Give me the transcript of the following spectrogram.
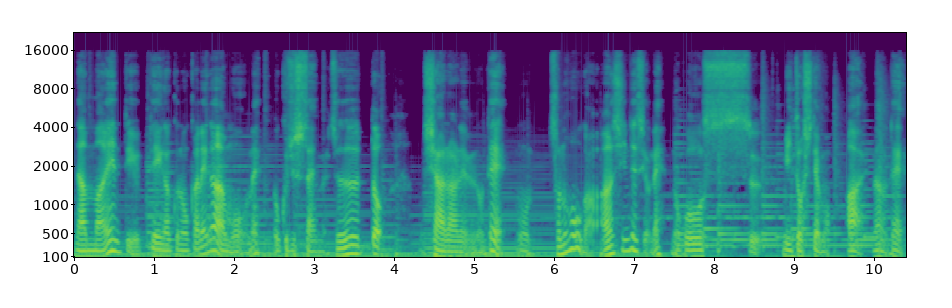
何万円っていう定額のお金がもうね、60歳までずっと支払われるので、もうその方が安心ですよね。残す身としても。はい。なので、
